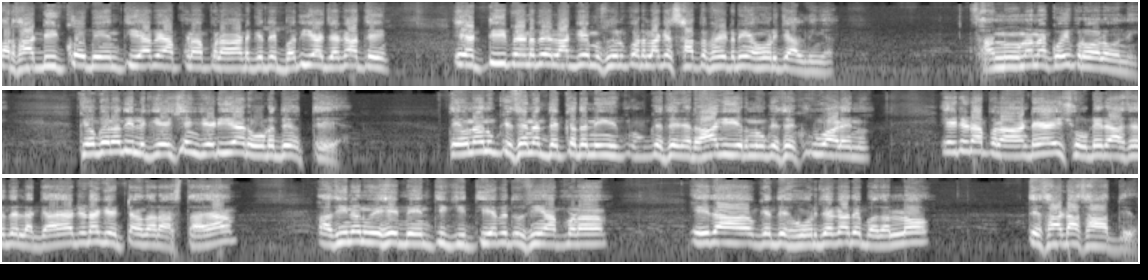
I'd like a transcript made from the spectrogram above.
ਪਰ ਸਾਡੀ ਇੱਕੋ ਬੇਨਤੀ ਆ ਵੀ ਆਪਣਾ ਪਲਾਂਟ ਕਿਤੇ ਵਧੀਆ ਜਗ੍ਹਾ ਤੇ ਇਹ ਅੱਟੀ ਪਿੰਡ ਦੇ ਲਾਗੇ ਮਸੂਲਪੁਰ ਲਾਗੇ ਸੱਤ ਫੈਕਟਰੀਆਂ ਹੋਰ ਚੱਲਦੀਆਂ। ਸਾਨੂੰ ਉਹਨਾਂ ਨਾਲ ਕੋਈ ਪ੍ਰੋਬਲਮ ਨਹੀਂ ਕਿਉਂਕਿ ਉਹਨਾਂ ਦੀ ਲੋਕੇਸ਼ਨ ਜਿਹੜੀ ਆ ਰੋਡ ਦੇ ਉੱਤੇ ਆ। ਤੇ ਉਹਨਾਂ ਨੂੰ ਕਿਸੇ ਨਾਲ ਦਿੱਕਤ ਨਹੀਂ ਕਿਸੇ ਰਾਹਗੀਰ ਨੂੰ ਕਿਸੇ ਖੂਹ ਵਾਲੇ ਨੂੰ। ਇਹ ਜਿਹੜਾ ਪਲਾਂਟ ਆ ਇਹ ਛੋਟੇ ਰਸਤੇ ਤੇ ਲੱਗਾ ਆ ਜਿਹੜਾ ਗੇਟਾਂ ਦਾ ਰਸਤਾ ਆ। ਅਸੀਂ ਇਹਨਾਂ ਨੂੰ ਇਹ ਬੇਨਤੀ ਕੀਤੀ ਆ ਵੀ ਤੁਸੀਂ ਆਪਣਾ ਇਹਦਾ ਕਿਤੇ ਹੋਰ ਜਗ੍ਹਾ ਤੇ ਬਦਲ ਲਓ ਤੇ ਸਾਡਾ ਸਾਥ ਦਿਓ।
